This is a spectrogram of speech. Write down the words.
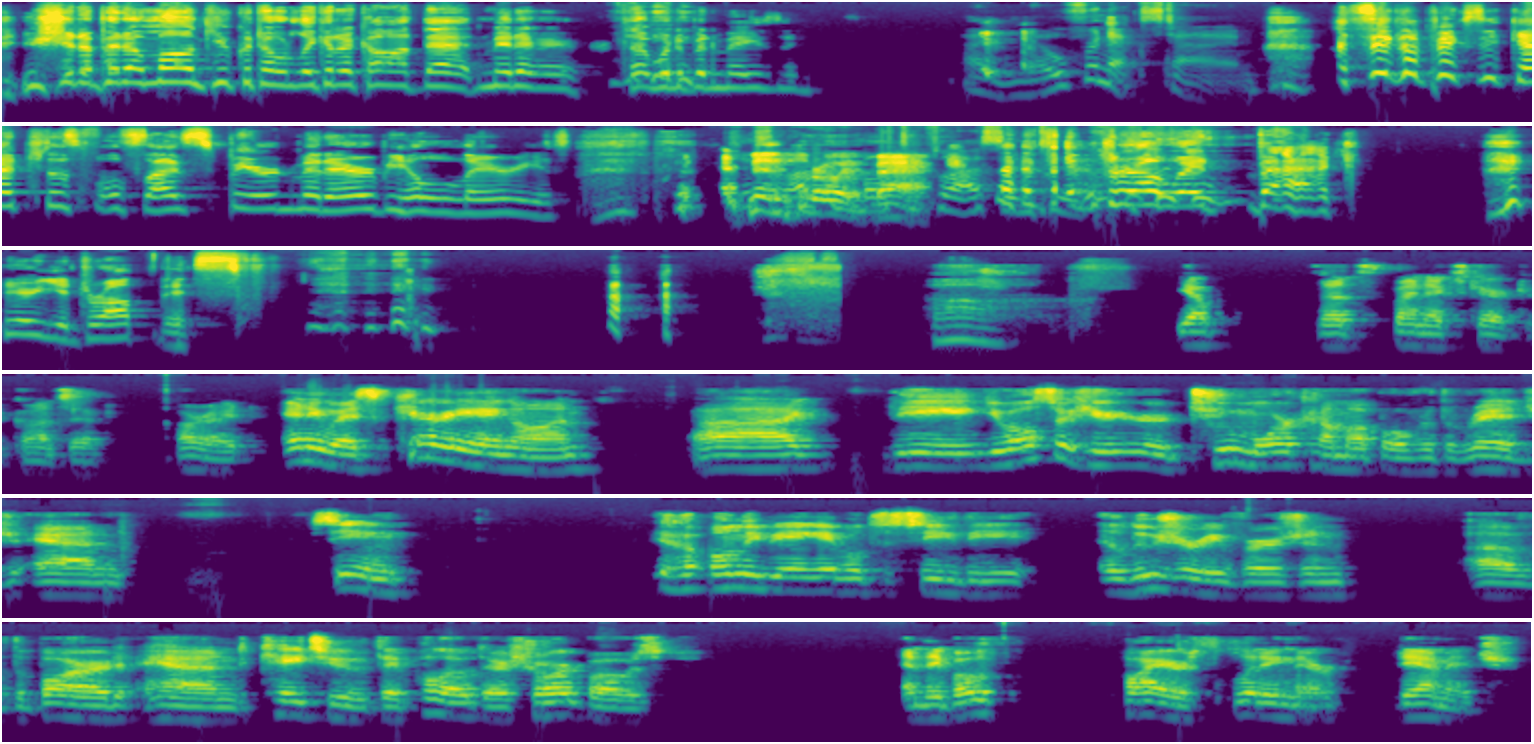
you should have been a monk. You could totally could have caught that midair. That would have been amazing. I know for next time. I think the pixie catch this full size spear in midair would be hilarious. And Just then what throw it back. and then throw it back. Here, you drop this. Oh, Yep, that's my next character concept. All right. Anyways, carrying on. Uh, the you also hear two more come up over the ridge, and seeing only being able to see the illusory version of the bard and K2, they pull out their short bows, and they both fire, splitting their damage.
